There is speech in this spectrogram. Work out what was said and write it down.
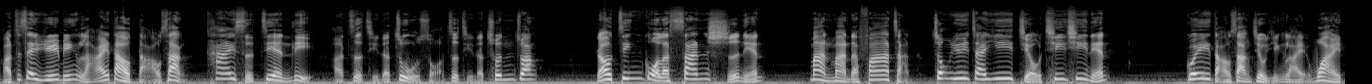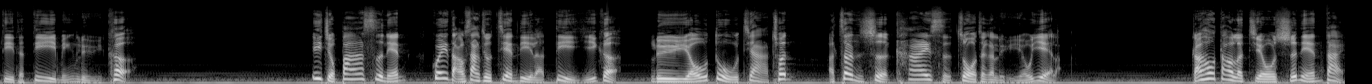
啊，这些渔民来到岛上。开始建立啊自己的住所、自己的村庄，然后经过了三十年，慢慢的发展，终于在一九七七年，龟岛上就迎来外地的第一名旅客。一九八四年，龟岛上就建立了第一个旅游度假村啊，正式开始做这个旅游业了。然后到了九十年代，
